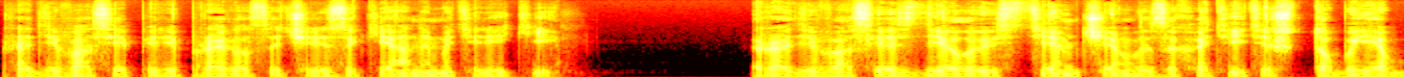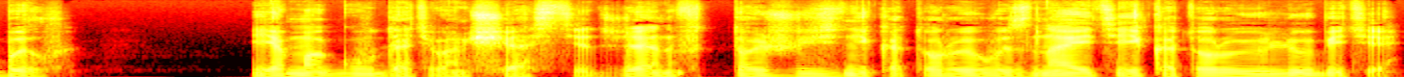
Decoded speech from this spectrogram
Ради вас я переправился через океаны материки. Ради вас я сделаюсь тем, чем вы захотите, чтобы я был. Я могу дать вам счастье, Джен, в той жизни, которую вы знаете и которую любите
